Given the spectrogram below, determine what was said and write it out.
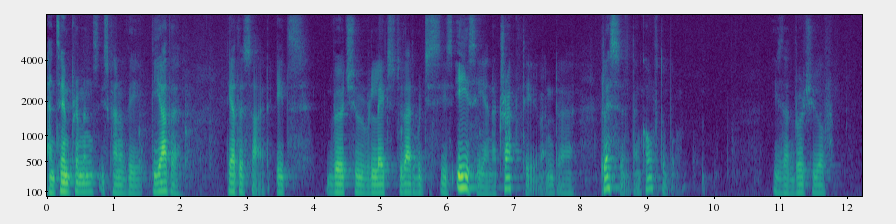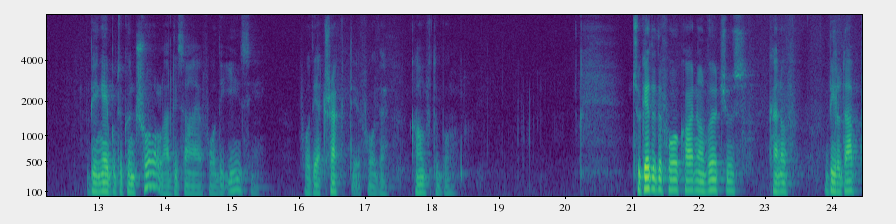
And temperament is kind of the, the other the other side. Its virtue relates to that which is easy and attractive and uh, pleasant and comfortable. Is that virtue of being able to control our desire for the easy, for the attractive, for the comfortable. Together, the four cardinal virtues kind of build up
